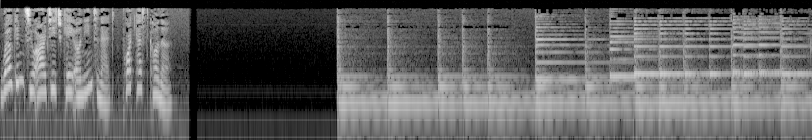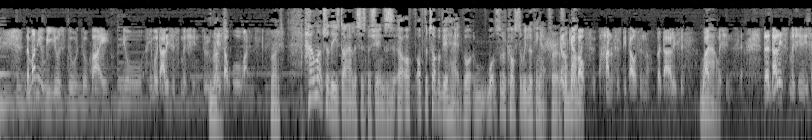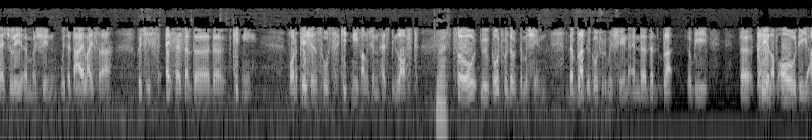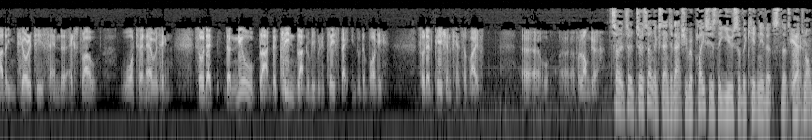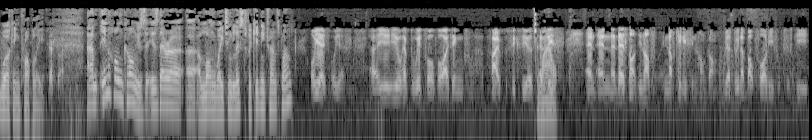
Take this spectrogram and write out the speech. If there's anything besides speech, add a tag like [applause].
Welcome to RTHK on Internet Podcast Corner. The money we use to, to buy new hemodialysis machine to replace Right. our old ones. Right. How much are these dialysis machines? Off, off the top of your head, what what sort of cost are we looking at for, You're for looking one? About 150,000 per dialysis. Wow. dialysis machines. The dialysis machine is actually a machine with a dialyzer, which is acts as the, the kidney for the patients whose kidney function has been lost. Right. So you go through the, the machine, the blood will go through the machine, and the, the blood will be uh, cleared of all the other impurities and the extra water and everything, so that the new blood, the clean blood, will be replaced back into the body, so that the patients can survive uh, uh, longer. So, to, to a certain extent, it actually replaces the use of the kidney that's that's Yes. perhaps not working properly. That's right. Um, in Hong Kong, is is there a, a, long waiting list for kidney transplant? Oh yes, oh yes. Uh, you you have to wait for for I think five to six years at Wow. least, and and uh, there's not enough enough kidneys in Hong Kong. We are doing about 40 to 50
